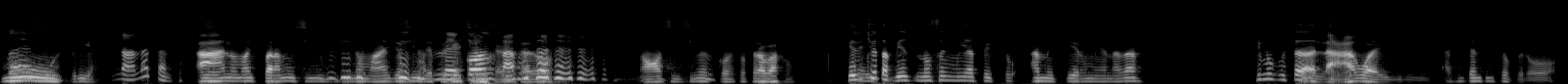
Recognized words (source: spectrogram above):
sí. muy fría. No, no tanto. Ah, no manches, para mí sí, sí, no manches, yo sí le pegué Me consta. No, sí, sí me costó trabajo. Que de Sí. hecho también no soy muy afecto a meterme a nadar. Sí me gusta el agua y así tantito, pero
